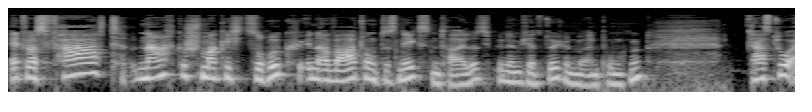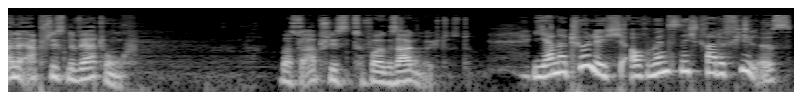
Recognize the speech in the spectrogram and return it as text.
etwas fad nachgeschmackig zurück in Erwartung des nächsten Teiles. Ich bin nämlich jetzt durch mit meinen Punkten. Hast du eine abschließende Wertung, was du abschließend zur Folge sagen möchtest? Ja, natürlich, auch wenn es nicht gerade viel ist.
